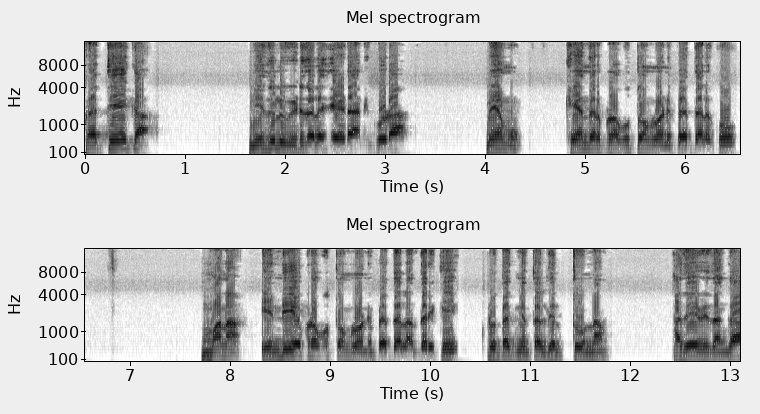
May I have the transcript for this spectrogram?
ప్రత్యేక నిధులు విడుదల చేయడానికి కూడా మేము కేంద్ర ప్రభుత్వంలోని పెద్దలకు మన ఎన్డీఏ ప్రభుత్వంలోని పెద్దలందరికీ కృతజ్ఞతలు తెలుపుతూ ఉన్నాం. అదేవిధంగా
